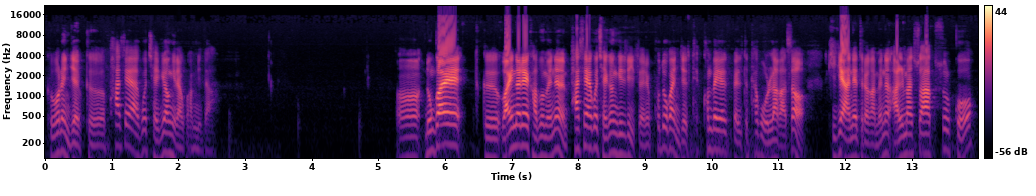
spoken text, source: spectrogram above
그거를 이제 그 파쇄하고 재경이라고 합니다. 어, 농가에 그 와이너리에 가보면은 파쇄하고 재경기들이 있어요. 포도가 이제 컨베이어 벨트 타고 올라가서 기계 안에 들어가면은 알만 싹 쏠고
